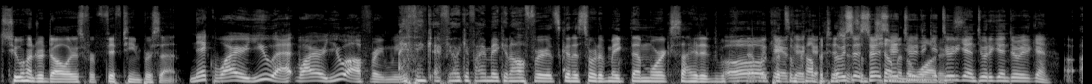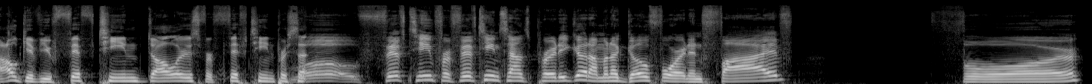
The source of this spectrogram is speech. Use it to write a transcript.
two hundred dollars for fifteen percent. Nick, why are you at? Why are you offering me? I think. I feel like if I make an offer, it's going to sort of make them more excited. that oh, would put some competition, Oh, so- some so- chum in do, the it again, waters. do it again. Do it again. Do it again. I'll give you fifteen dollars for fifteen percent. Whoa, fifteen for fifteen sounds pretty good. I'm gonna go for it in five, four,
